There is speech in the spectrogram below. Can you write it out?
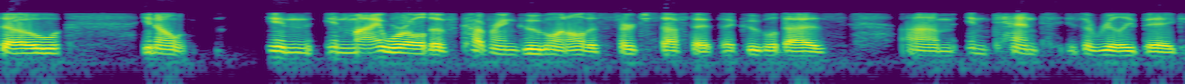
so, you know, in in my world of covering Google and all the search stuff that, that Google does, um, intent is a really big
